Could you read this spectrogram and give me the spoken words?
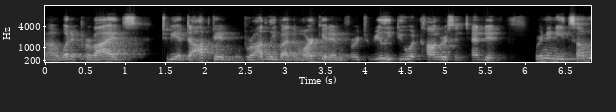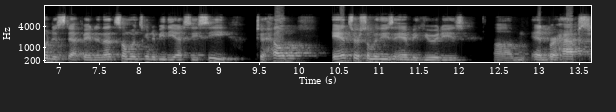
uh, what it provides to be adopted broadly by the market and for it to really do what Congress intended, we're going to need someone to step in, and that someone's going to be the SEC to help answer some of these ambiguities um, and perhaps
